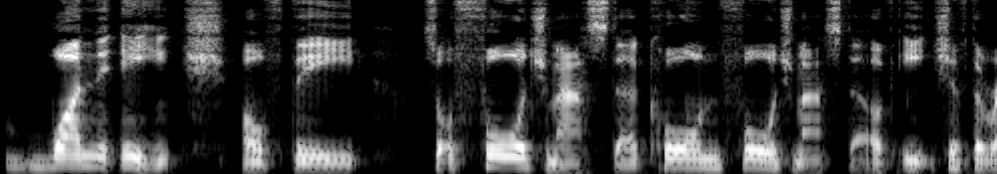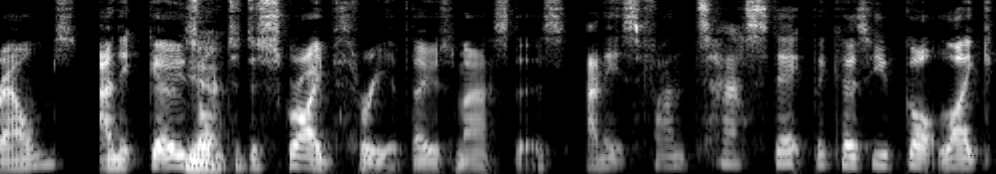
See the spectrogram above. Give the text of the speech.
one each of the sort of forge master, Khorne forge master of each of the realms. And it goes Yeah. on to describe three of those masters. And it's fantastic because you've got like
